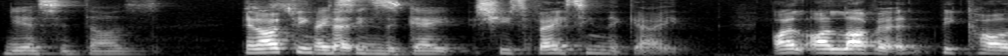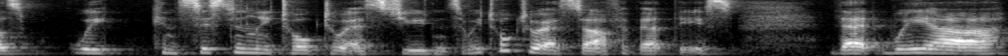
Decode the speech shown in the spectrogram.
yes, it does. And I think facing the gate. She's facing the gate. I, I love it because we consistently talk to our students and we talk to our staff about this that we are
